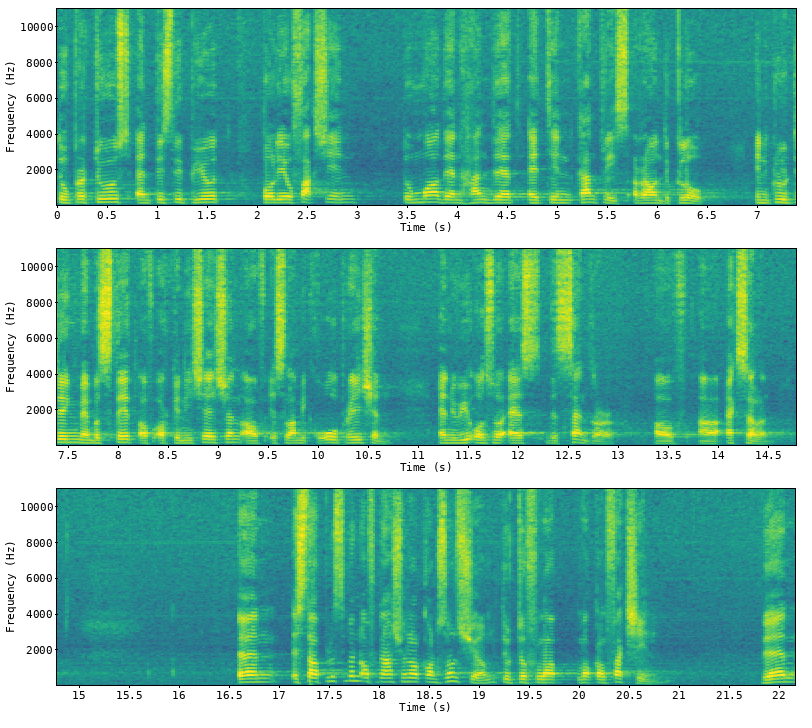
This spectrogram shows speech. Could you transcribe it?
to produce and distribute polio vaccine to more than 118 countries around the globe, including member states of Organization of Islamic Cooperation, and we also as the center of uh, excellence. And establishment of national consortium to develop local vaccine then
